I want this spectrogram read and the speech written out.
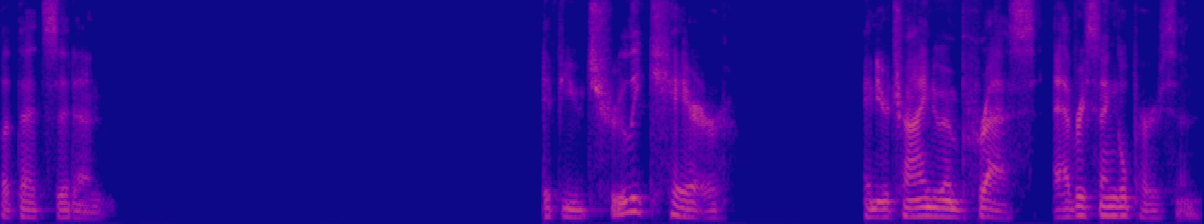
Let that sit in. If you truly care and you're trying to impress every single person,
